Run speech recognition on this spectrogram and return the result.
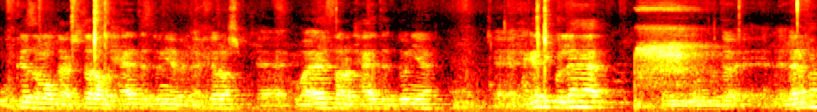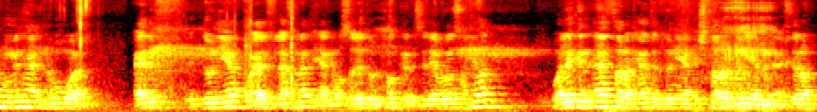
وفي كذا موضع اشتروا الحياة الدنيا بالآخرة آه، وآثر الحياة الدنيا. آه، الحاجات دي كلها ال- اللي أنا فاهمه منها إن هو عرف الدنيا وعرف الآخرة يعني وصلته الحجة الرسالية بلغة صحيحا ولكن آثر الحياة الدنيا اشترى الدنيا بالآخرة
